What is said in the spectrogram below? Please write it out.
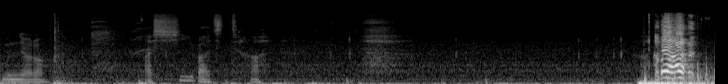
문 열어 아 씨바 진짜 아. 아!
